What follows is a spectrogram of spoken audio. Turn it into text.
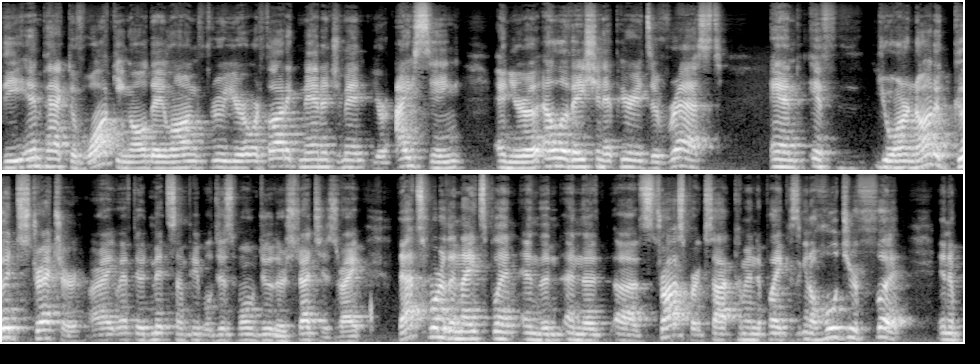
the impact of walking all day long through your orthotic management, your icing, and your elevation at periods of rest. And if you are not a good stretcher. All right, we have to admit some people just won't do their stretches. Right, that's where the night splint and the and the uh, Strassburg sock come into play because it's going to hold your foot in a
